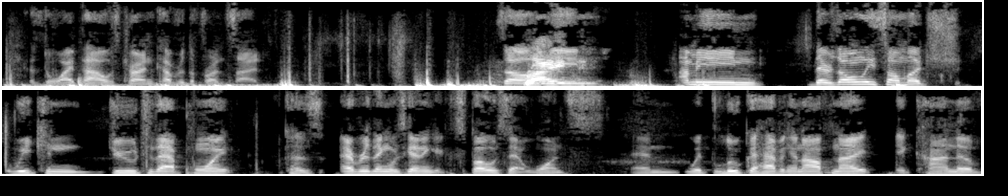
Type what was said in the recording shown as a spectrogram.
because Dwight Powell was trying to cover the front side. So Right. I mean, I mean, there's only so much we can do to that point because everything was getting exposed at once. And with Luka having an off night, it kind of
